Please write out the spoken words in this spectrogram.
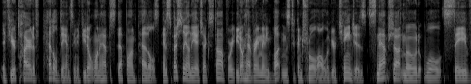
if you're tired of pedal dancing, if you don't want to have to step on pedals, and especially on the HX Stomp where you don't have very many buttons to control all of your changes, snapshot mode will save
